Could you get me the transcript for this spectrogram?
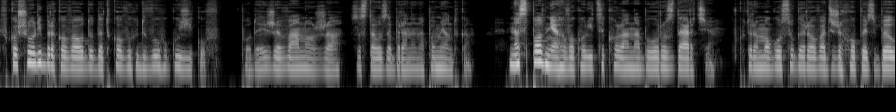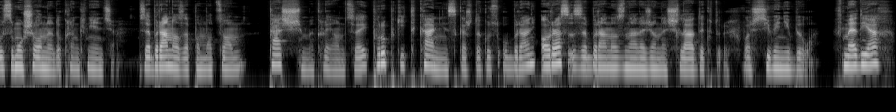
W koszuli brakowało dodatkowych dwóch guzików. Podejrzewano, że zostały zabrane na pamiątkę. Na spodniach w okolicy kolana było rozdarcie, które mogło sugerować, że chłopiec był zmuszony do klęknięcia. Zebrano za pomocą taśmy klejącej próbki tkanin z każdego z ubrań oraz zebrano znalezione ślady, których właściwie nie było. W mediach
